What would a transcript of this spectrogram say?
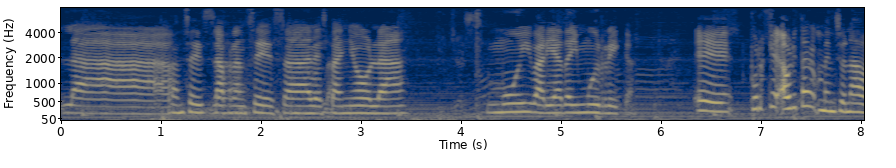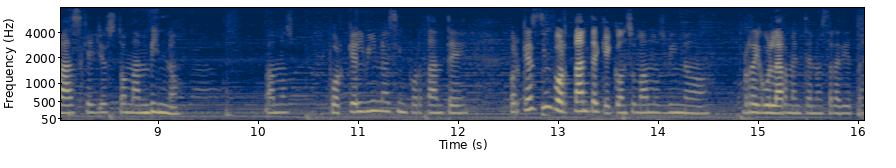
la Francesa, la, francesa, española. la española. Es muy variada y muy rica. Eh, porque ahorita mencionabas que ellos toman vino. Vamos, ¿por qué el vino es importante? ¿Por qué es importante que consumamos vino regularmente en nuestra dieta?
